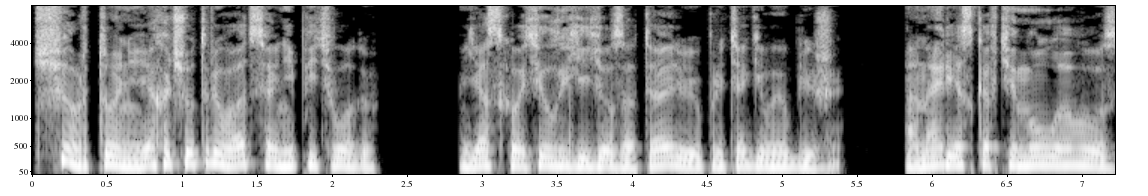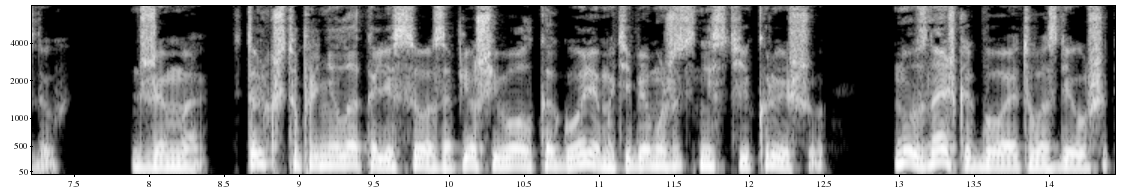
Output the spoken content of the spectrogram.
«Черт, Тони, я хочу отрываться, а не пить воду». Я схватил ее за талию, притягивая ближе. Она резко втянула воздух. «Джемма, только что приняла колесо, запьешь его алкоголем, и тебе может снести крышу. Ну, знаешь, как бывает у вас девушек.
